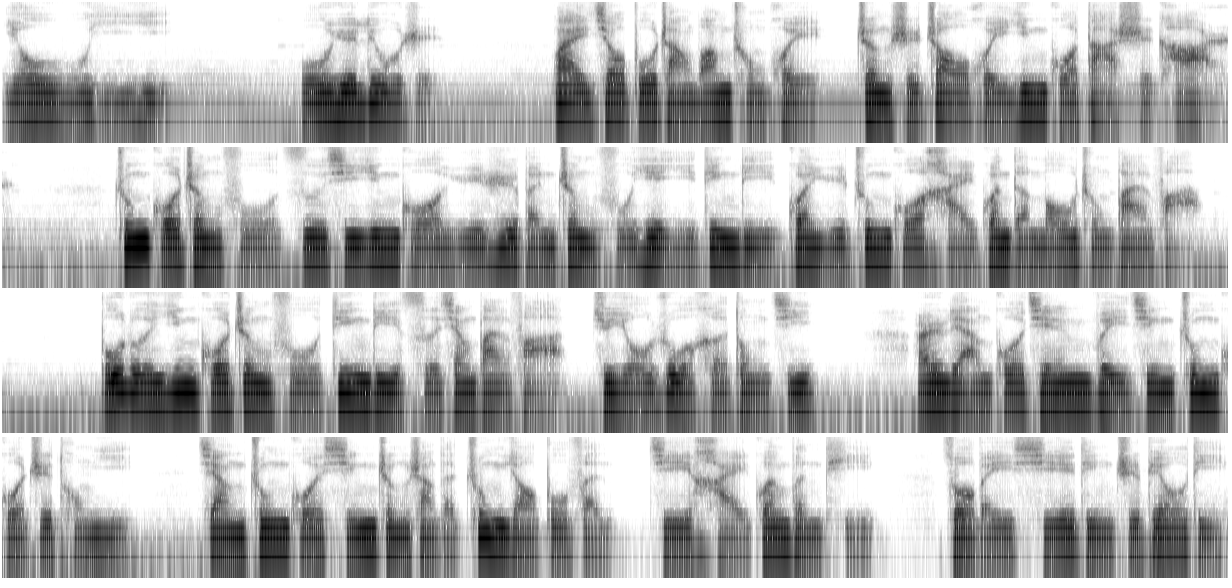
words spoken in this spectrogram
尤无疑义。五月六日，外交部长王宠惠正式召回英国大使卡尔。中国政府咨悉英国与日本政府业已订立关于中国海关的某种办法，不论英国政府订立此项办法具有若何动机，而两国间未经中国之同意，将中国行政上的重要部分及海关问题作为协定之标的，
